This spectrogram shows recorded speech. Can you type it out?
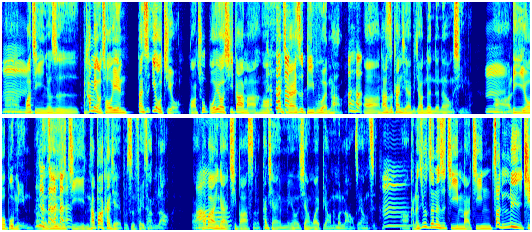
嗯，瓜吉就是他没有抽烟。但是又久哦，出国又吸大麻哦，看起来还是皮肤很好 啊。他是看起来比较嫩的那种型啊，理由不明，可能是基因。他爸看起来也不是非常老啊，他爸应该有七八十了，看起来没有像外表那么老这样子。嗯啊，可能就真的是基因嘛，基因战力强。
